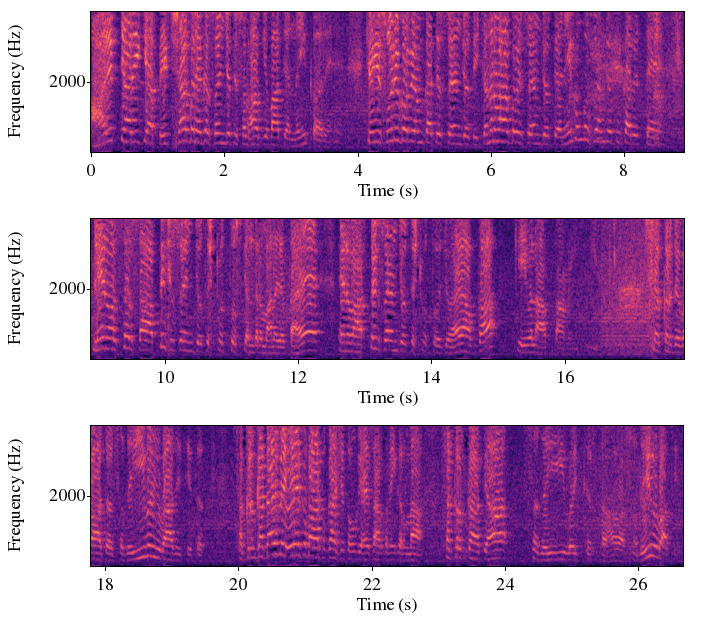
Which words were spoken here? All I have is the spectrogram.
आदित्यादि की अपेक्षा को लेकर स्वयं ज्योति स्वभाव की बात नहीं कर रहे हैं। क्योंकि सूर्य को भी हम कहते स्वयं ज्योति चंद्रमा को भी स्वयं ज्योति अनेकों को स्वयं ज्योति कह देते हैं। लेकिन वह सब सापेक्ष स्वयं ज्योतिषत्व उसके अंदर माना जाता है। लेकिन वास्तविक स्वयं ज्योतिषत्व जो है आपका केवल आत्मा में सकृत सदैव विवादित सकृत का एक बार प्रकाशित हो गया, ऐसा अर्थ नहीं करना। सकृत का क्या सदैव सदैव बाधित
